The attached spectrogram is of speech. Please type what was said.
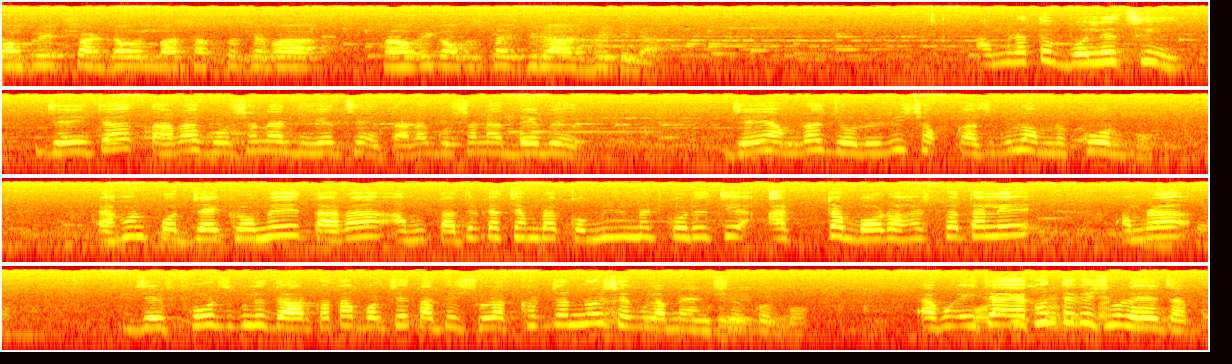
কমপ্লিট শাটডাউন বা স্বাস্থ্যসেবা স্বাভাবিক অবস্থায় ফিরে আসবে কিনা আমরা তো বলেছি যে এটা তারা ঘোষণা দিয়েছে, তারা ঘোষণা দেবে যে আমরা জরুরি সব কাজগুলো আমরা করব। এখন পর্যায়ক্রমে তারা তাদের কাছে আমরা কমিটমেন্ট করেছি আটটা বড় হাসপাতালে আমরা যে ফোর্সগুলো দেওয়ার কথা বলছে তাদের সুরক্ষার জন্য সেগুলো আমরা এনশিওর করব। এবং এটা এখন থেকে শুরু হয়ে যাবে।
